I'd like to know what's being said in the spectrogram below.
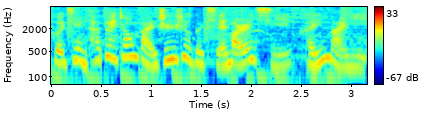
可见他对张柏芝这个前儿媳很满意。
